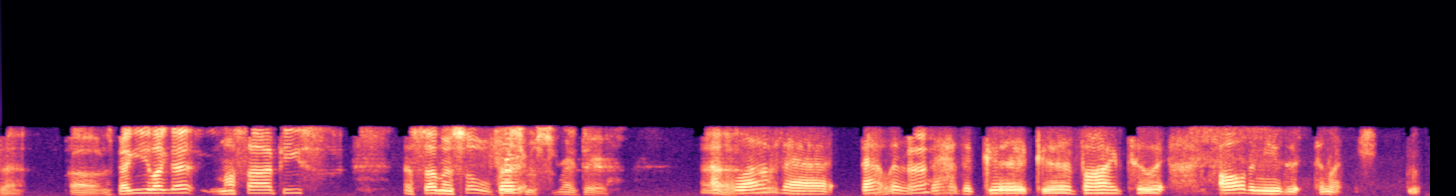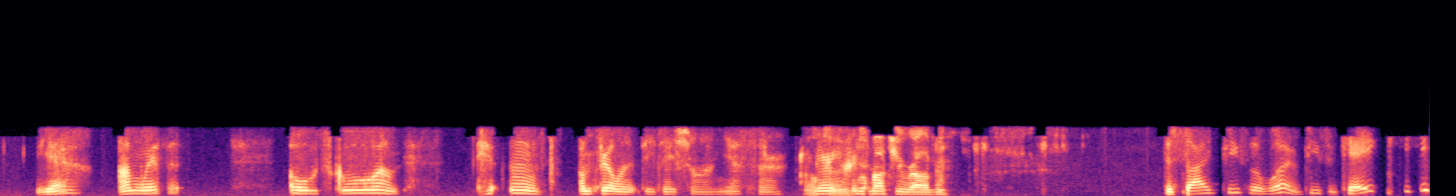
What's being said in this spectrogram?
that. I like that. Uh, is Becky, you like that? My side piece? That Southern Soul. Christmas right there. I love that. That was Okay. that has a good, good vibe to it. All the music tonight. Yeah, I'm with it. Old school. Um, mm, I'm feeling it, DJ Sean. Yes, sir. Merry Christmas. What about you, Robin? The side piece of what? A piece of cake?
